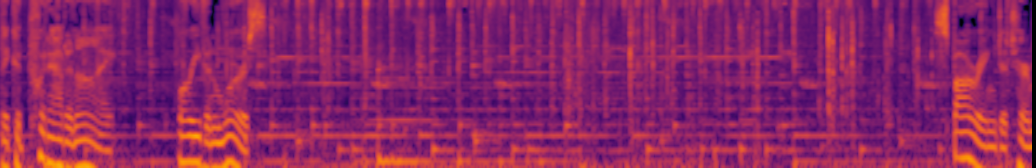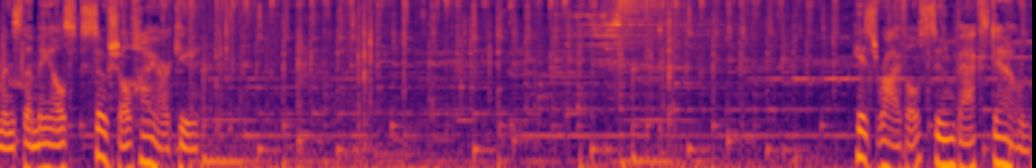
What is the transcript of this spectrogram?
They could put out an eye, or even worse, Sparring determines the male's social hierarchy. His rival soon backs down.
